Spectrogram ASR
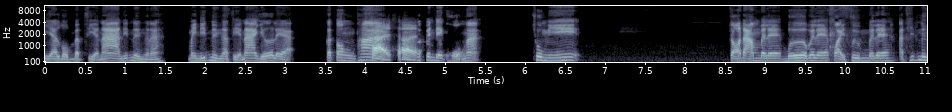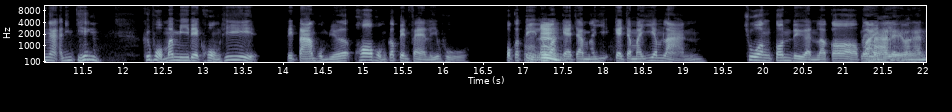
มีอารมณ์แบบเสียหน้านิดนึงอะนะไม่นิดนึงอะเสียหน้าเยอะเลยอะก็ต้องถ้าใช่ใช่ ถ้าเป็นเด็กหงส์อะช่วงนี้ จอดำไปเลย เบลอร์ไปเลย ปล่อยซึมไปเลย อาทิตย์หนึ่งอะจริงๆ คือผมมันมีเด็กหงส์ที่ติดตามผมเยอะ พ่อผมก็เป็นแฟนลิเวอร์พูลปกติแล้วว่าอืมแกจะมาเยี่แกจะมาเยี่ยมหลาน ช่วงต้นเดือนแล้วก็ไม่ปลายมาดือนเลยว่างั้น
